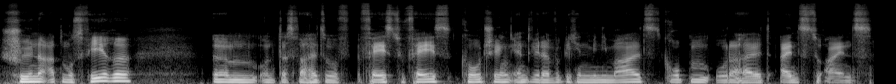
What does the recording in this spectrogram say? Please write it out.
schöne Atmosphäre ähm, und das war halt so Face-to-Face-Coaching, entweder wirklich in Minimalsgruppen oder halt eins zu eins.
